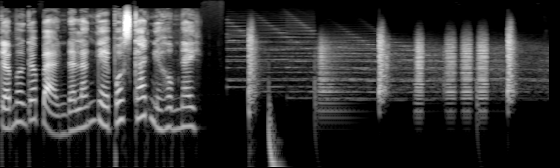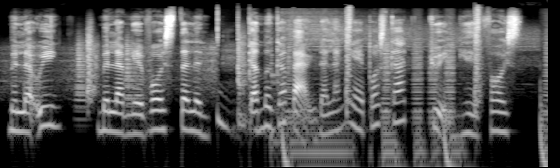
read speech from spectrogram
Cảm ơn các bạn đã lắng nghe podcast ngày hôm nay. Mình là Uyên, mình làm nghề voice talent. Cảm ơn các bạn đã lắng nghe podcast Chuyện nghề voice.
